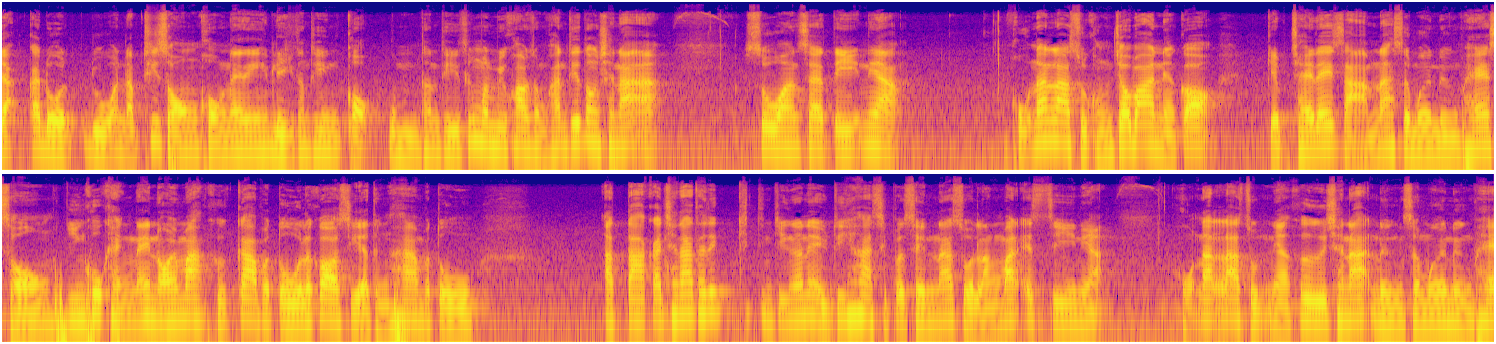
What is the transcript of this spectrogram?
จะกระโดดอยู่อันดับที่ 2 ของในลีกทันทีเกาะกลุ่มทันที ซึ่งมันมีความสำคัญที่ต้องชนะ ส่วนสติเนี่ยหกนัดล่าสุดของเจ้าบ้านเนี่ยก็ เก็บใช้ได้ 3 นะเสมอ 1 แพ้ 2 ยิงคู่แข่งได้น้อยมากคือ 9 ประตู แล้วก็เสียถึง 5 ประตู อัตราการชนะถ้าที่คิดจริงๆแล้วเนี่ยอยู่ที่ 50%นะส่วนหลังบ้าน SC เนี่ยหกนัดล่าสุดเนี่ยคือชนะ 1 เสมอ 1 แพ้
